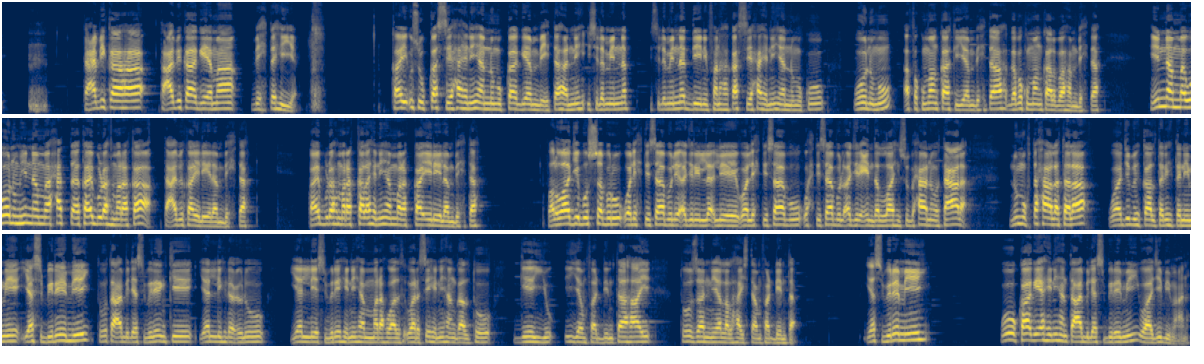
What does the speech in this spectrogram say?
تعبكاها تعبكا جيما بحتهية. كاي أسوك كسيحة هنيه النمكا جيم بعتها نه إسلامنا إسلامنا الدين فنها كسيحة هنيه النمكو ونمو أفكمان كاكي يم بحتاه قبكمان كالباهم بحتاه هنما ونم هنما حتى كاي بره مركا تعبكا يليلا بحتاه كاي بره مركلا هنيها مركا إليلا بحته فالواجب الصبر والاحتساب لأجر الله والاحتساب واحتساب الأجر عند الله سبحانه وتعالى. نمك تحالة لا واجبه قال تريه تنمي يسبريمي توتع باليسبرين كي يلي العلو يلي يسبريه نهم مره ورسيه نهم قالتو جيو إيام فردينتا هاي توزن يلا الهايستان فردينتا. يسبريمي wo kage ahinihan tacabilasbiremi wajibi mana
